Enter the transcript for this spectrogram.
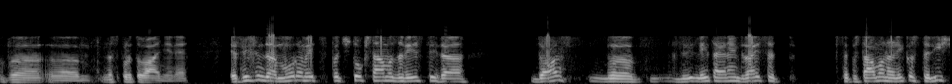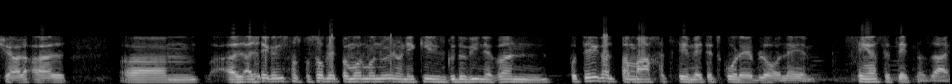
v um, nasprotovanje. Ne. Jaz mislim, da moramo imeti pač toliko samozavesti, da danes, v leta 21, se postavimo na neko stališče. Ali, ali, um, ali, ali tega nismo sposobni, pa moramo nujno neki zgodovine ven potegati, pa mahati s tem, da je tako, je bilo ne, 70 let nazaj,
